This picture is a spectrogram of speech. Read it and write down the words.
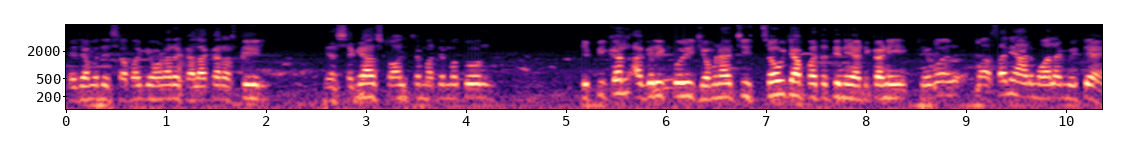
त्याच्यामध्ये सहभागी होणारे कलाकार असतील या सगळ्या स्टॉलच्या माध्यमातून टिपिकल आगरी कोळी जेवणाची चव ज्या पद्धतीने या ठिकाणी केवळ वासाने अनुभवायला मिळते आहे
